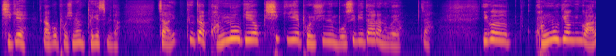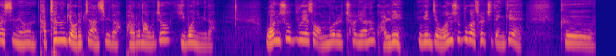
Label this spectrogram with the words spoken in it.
지계라고 보시면 되겠습니다. 자, 그러니까 광무개혁 시기에 볼 수 있는 모습이다라는 거예요. 자, 이거 광무개혁인 거 알았으면 답 찾는 게 어렵진 않습니다. 바로 나오죠? 2번입니다. 원수부에서 업무를 처리하는 관리. 이게 이제 원수부가 설치된 게 그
